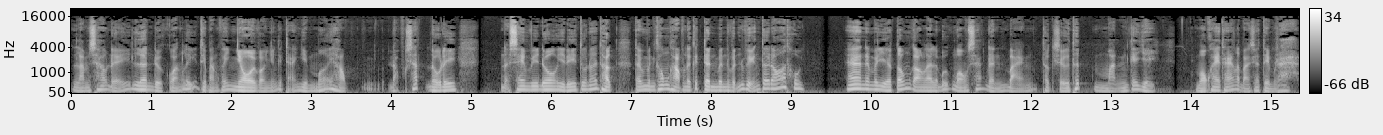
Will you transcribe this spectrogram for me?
Làm sao để lên được quản lý thì bạn phải nhồi vào những cái trải nghiệm mới, học, đọc sách đồ đi xem video gì đi, tôi nói thật, tại vì mình không học được cái trình mình vĩnh viễn tới đó thôi. Ha, nên bây giờ tốn còn lại là bước một, xác định bạn thực sự thích mạnh cái gì. Một, hai tháng là bạn sẽ tìm ra.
